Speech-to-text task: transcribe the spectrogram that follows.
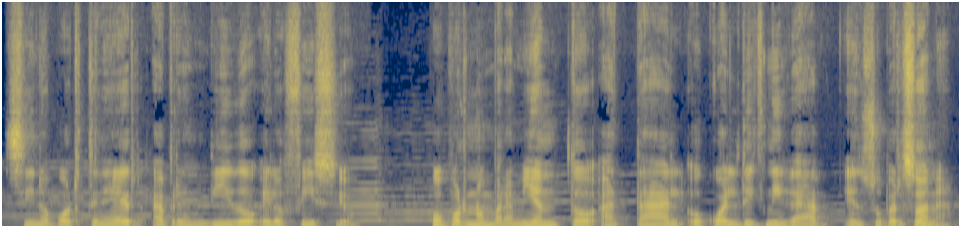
sino por tener aprendido el oficio, o por nombramiento a tal o cual dignidad en su persona.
